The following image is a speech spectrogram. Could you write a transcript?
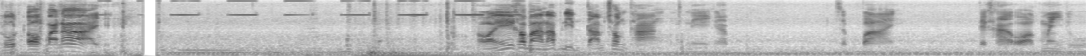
หลุดออกมาได้ ถอยเข้ามารับดินตามช่องทาง นี่ครับ สบาย แต่ขาออกไม่รู้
